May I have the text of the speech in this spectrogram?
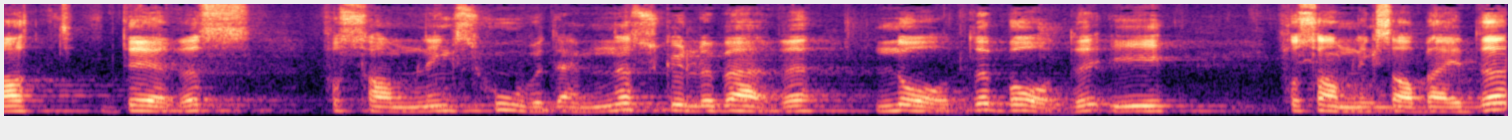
at deres forsamlings hovedemne skulle være nåde både i forsamlingsarbeidet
